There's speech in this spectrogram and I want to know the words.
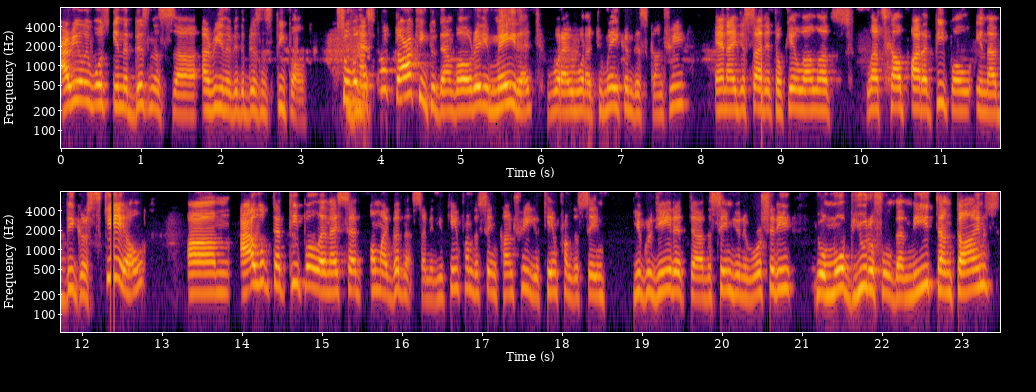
I really was in the business uh, arena with the business people. So mm-hmm. when I started talking to them, I already made it what I wanted to make in this country, and I decided, okay, well, let's let's help other people in a bigger scale. Um, I looked at people and I said, oh my goodness! I mean, you came from the same country, you came from the same, you graduated uh, the same university, you're more beautiful than me ten times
